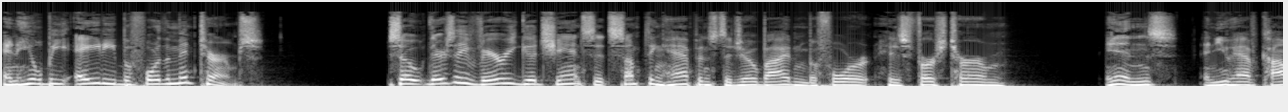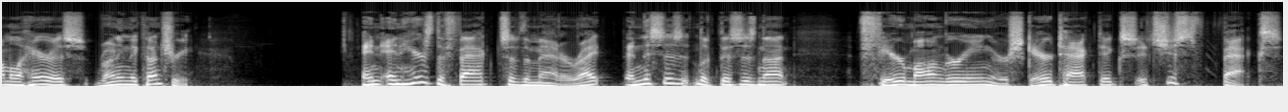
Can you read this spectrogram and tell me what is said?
and he'll be 80 before the midterms. So there's a very good chance that something happens to Joe Biden before his first term ends, and you have Kamala Harris running the country. And and here's the facts of the matter, right? And this isn't look, this is not fear mongering or scare tactics. It's just facts.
